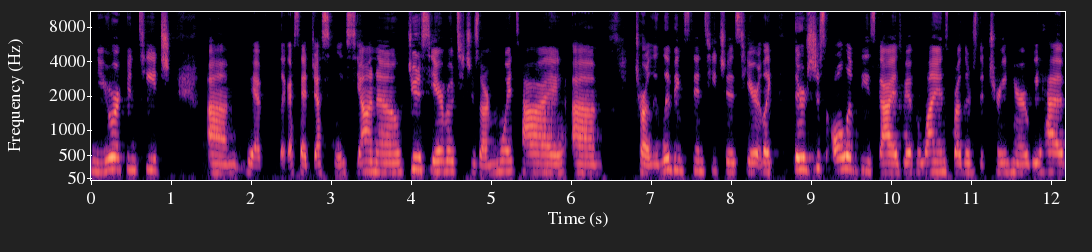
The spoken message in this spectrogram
New York and teach. Um, we have, like I said, Jess Feliciano. Judah Siervo teaches our Muay Thai. Um, Charlie Livingston teaches here. Like, there's just all of these guys. We have the Lyons brothers that train here. We have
